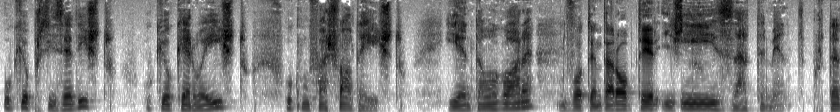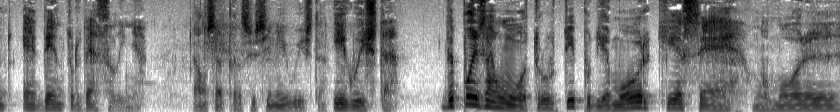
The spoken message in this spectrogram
o que eu preciso é disto, o que eu quero é isto, o que me faz falta é isto. E então agora. Vou tentar obter isto. Exatamente. Portanto, é dentro dessa linha. Há um certo raciocínio egoísta. Egoísta. Depois há um outro tipo de amor, que esse é um amor eh,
